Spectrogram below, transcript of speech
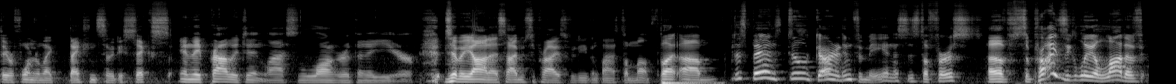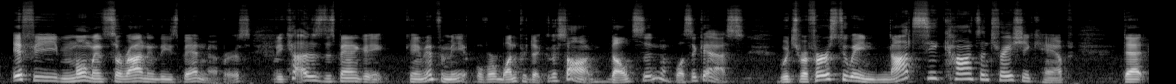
they were formed in like 1976. And they probably didn't last longer than a year. to be honest, I'm surprised it would even last a month. But um, this band still garnered infamy, and this is the first of surprisingly a lot of iffy moments surrounding these band members, because this band gained infamy over one particular song, Belsen Was a Gas which refers to a Nazi concentration camp that,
